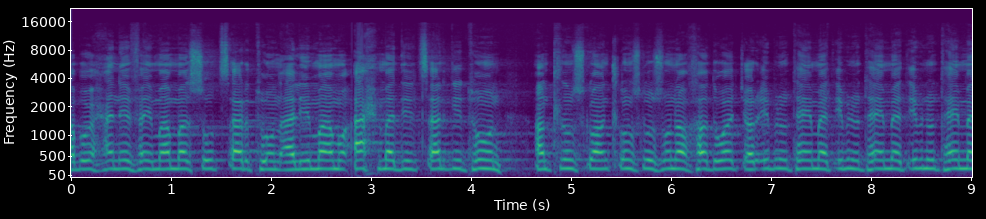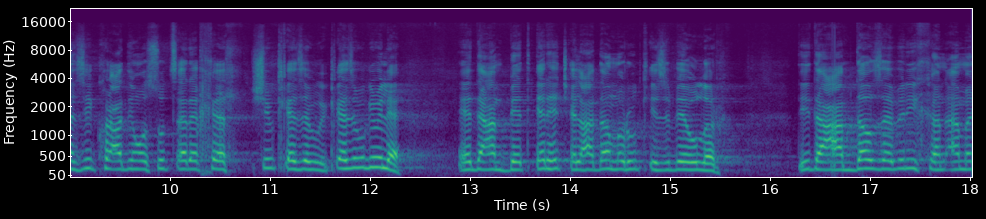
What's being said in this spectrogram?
აბუ ჰანიფა იმამა სუწარ თუნ ალიმამუ აჰმადი წარგი თუნ ანკლუნსკო ანკლუნსკო სუნა ხადვაჭარ იბნუ თაიმათ იბნუ თაიმათ იბნუ თაიმა ზიქრ ადი ოსუწარე ხელ შივ კეზებუგი კეზებუგი მილე? ედა ამ ბეტ ერეჭელ ადამ რუკიზბეულარ დიდა აბდალ ზაბირი ხან ამა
